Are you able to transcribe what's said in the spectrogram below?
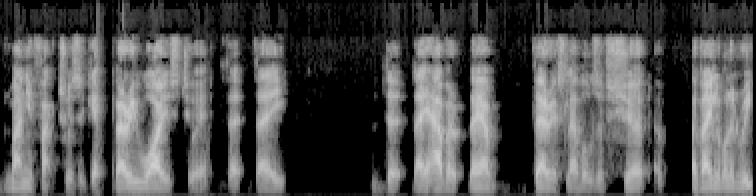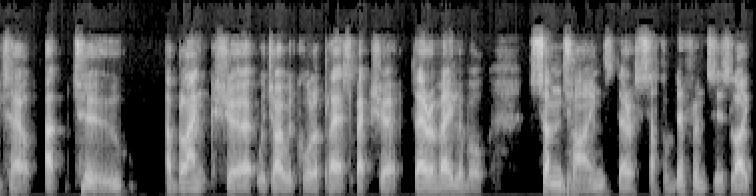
manufacturers are getting very wise to it that they that they have a they have various levels of shirt available in retail up to a blank shirt, which I would call a player spec shirt. They're available. Sometimes there are subtle differences, like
